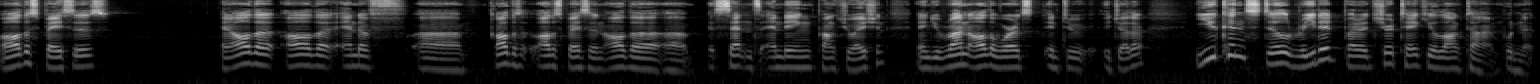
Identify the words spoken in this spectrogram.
all the spaces, and all the all the end of uh, all the all the spaces and all the uh, sentence ending punctuation, and you run all the words into each other, you can still read it, but it sure take you a long time, wouldn't it?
